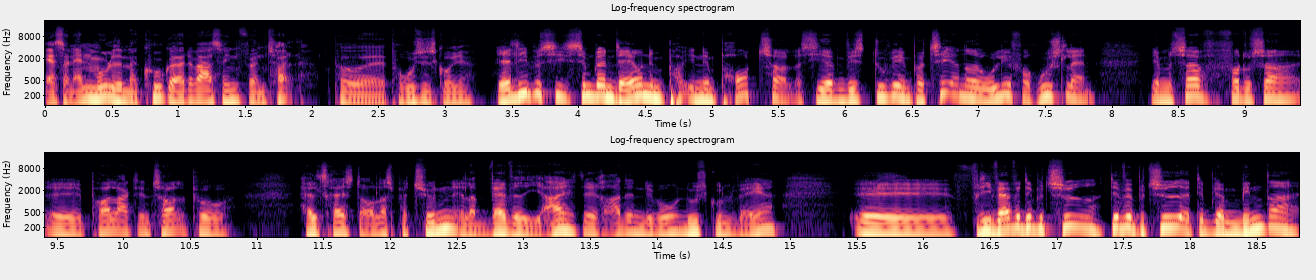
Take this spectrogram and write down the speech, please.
Ja, så en anden mulighed, man kunne gøre, det var altså at indføre en tolv på, øh, på russisk olie. Ja, lige præcis. Simpelthen lave en, en importtol og sige, at hvis du vil importere noget olie fra Rusland, jamen så får du så øh, pålagt en tolv på 50 dollars per tynde, eller hvad ved jeg, det er ret niveau nu skulle være. Øh, fordi hvad vil det betyde? Det vil betyde, at det bliver mindre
